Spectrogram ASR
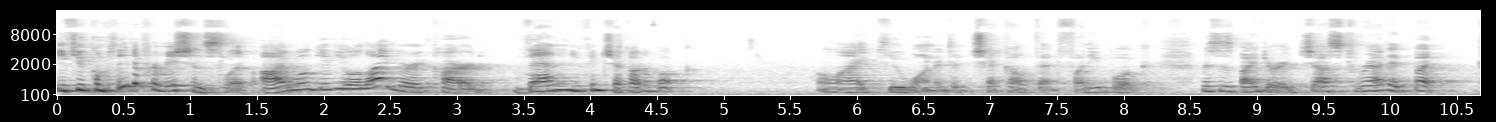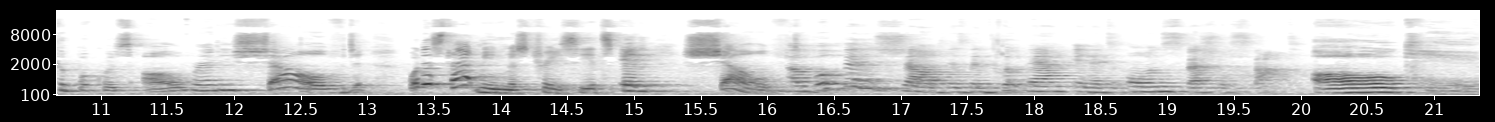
If you complete a permission slip, I will give you a library card. Then you can check out a book. Oh, IQ wanted to check out that funny book. Mrs. Binder had just read it, but the book was already shelved. What does that mean, Miss Tracy? It's been it, shelved. A book that is shelved has been put back in its own special spot. Okay.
